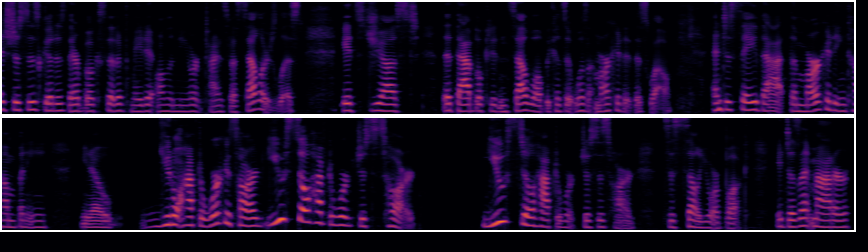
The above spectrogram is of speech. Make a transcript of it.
It's just as good as their books that have made it on the New York Times bestsellers list. It's just that that book didn't sell well because it wasn't marketed as well. And to say that the marketing company, you know, you don't have to work as hard, you still have to work just as hard. You still have to work just as hard to sell your book. It doesn't matter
